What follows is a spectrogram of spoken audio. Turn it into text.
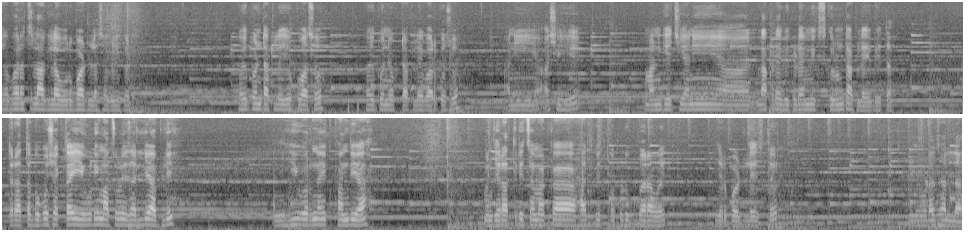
या बराच लागला उरबाडला सगळीकडे. होय पण टाकलं एक वासो होय पण एक टाकलं आहे बारकोसो. आणि असे हे मानग्याची आणि लाकड्या बिकड्या मिक्स करून टाकलं आहे बेता. तर आता बघू शकता एवढी माचोळी झाली आहे आपली. आणि ही वरनं एक फांदी हा. म्हणजे रात्रीचा माका हातबीत पकडूक बरा होत जर पडलेस तर. एवढा झाला.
